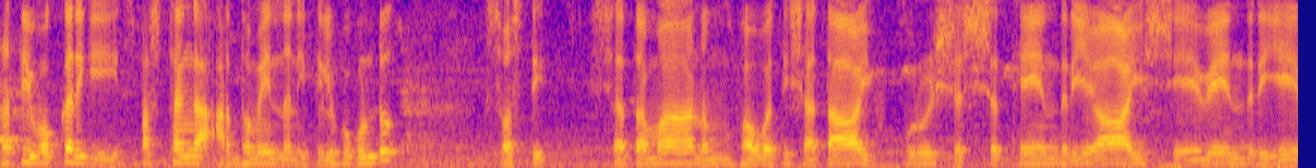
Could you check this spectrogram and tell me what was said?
ప్రతి ఒక్కరికి స్పష్టంగా అర్థమైందని తెలుపుకుంటూ స్వస్తి. शतमानं भवति शतायुः पुरुष शतेन्द्रिय आयुष्येवेन्द्रिये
